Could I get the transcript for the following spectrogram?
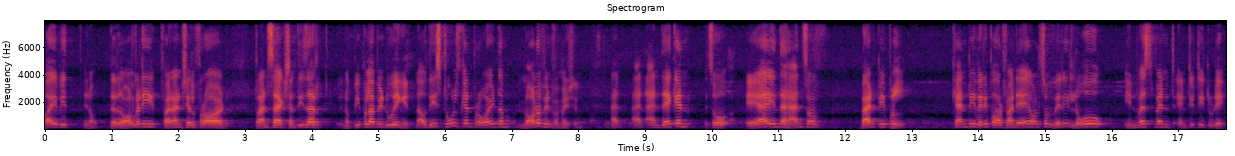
by with you know there is already financial fraud, transaction. These are, you know, people have been doing it. Now these tools can provide them a lot of information and, and, and they can, so AI in the hands of bad people can be very powerful and AI also very low investment entity today.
